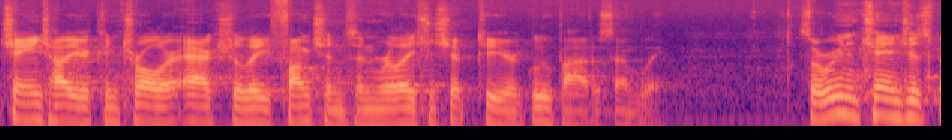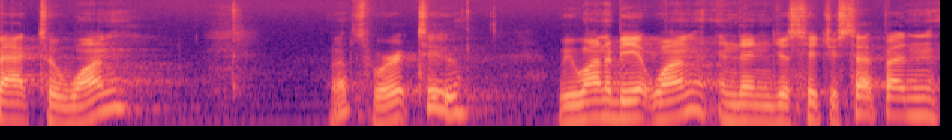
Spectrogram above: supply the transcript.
change how your controller actually functions in relationship to your glue pot assembly. So we're going to change this back to 1. Oops, we're at 2. We want to be at 1 and then just hit your set button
